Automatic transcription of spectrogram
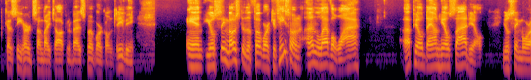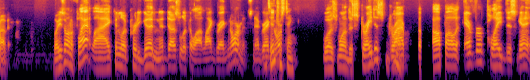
because he heard somebody talking about his footwork on TV. And you'll see most of the footwork, if he's on an unlevel lie, uphill, downhill, side hill, you'll see more of it. But he's on a flat lie, it can look pretty good, and it does look a lot like Greg Norman's. Now, Greg it's interesting. Norman was one of the straightest drivers oh. Of golf ball ever played this game.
